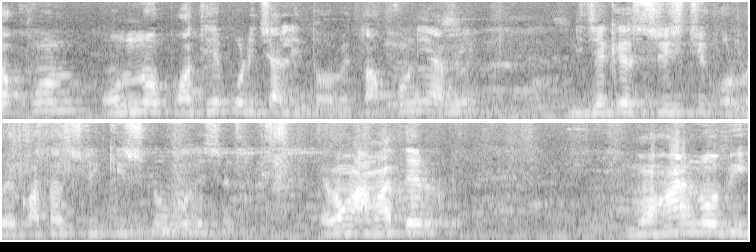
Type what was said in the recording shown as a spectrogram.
যখন অন্য পথে পরিচালিত হবে, তখনই আমি নিজেকে সৃষ্টি করব। কথা শ্রীকৃষ্ণ বলেছেন এবং আমাদের মহানবী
